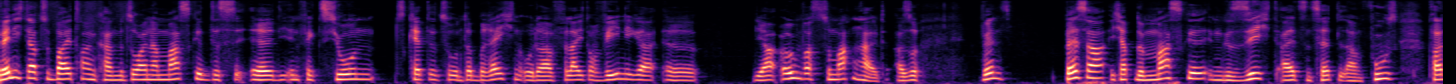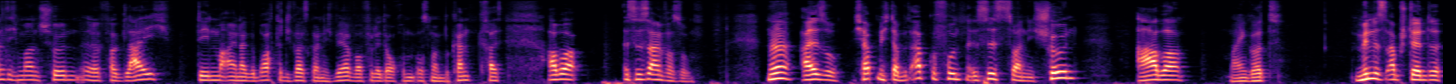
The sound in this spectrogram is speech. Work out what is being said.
wenn ich dazu beitragen kann, mit so einer Maske das, äh, die Infektionskette zu unterbrechen oder vielleicht auch weniger, äh, ja, irgendwas zu machen halt. Also, wenn es besser, ich habe eine Maske im Gesicht als ein Zettel am Fuß, fand ich mal einen schönen äh, Vergleich, den mal einer gebracht hat. Ich weiß gar nicht wer, war vielleicht auch aus meinem Bekanntenkreis. Aber es ist einfach so. Ne? Also, ich habe mich damit abgefunden. Es ist zwar nicht schön, aber mein Gott, Mindestabstände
